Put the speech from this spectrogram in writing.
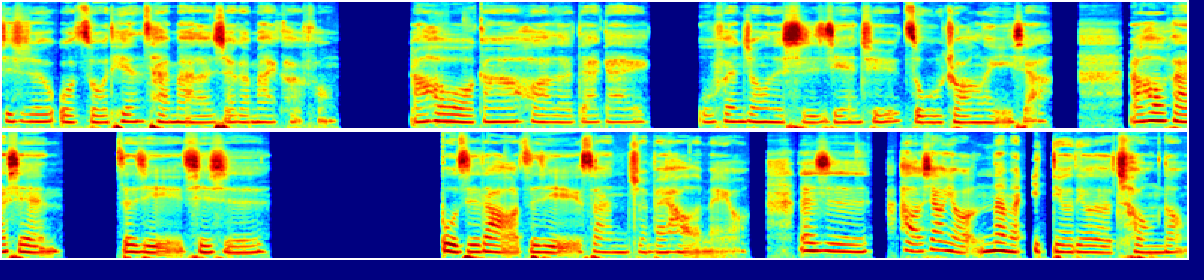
其实我昨天才买了这个麦克风，然后我刚刚花了大概五分钟的时间去组装了一下，然后发现自己其实不知道自己算准备好了没有，但是好像有那么一丢丢的冲动，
